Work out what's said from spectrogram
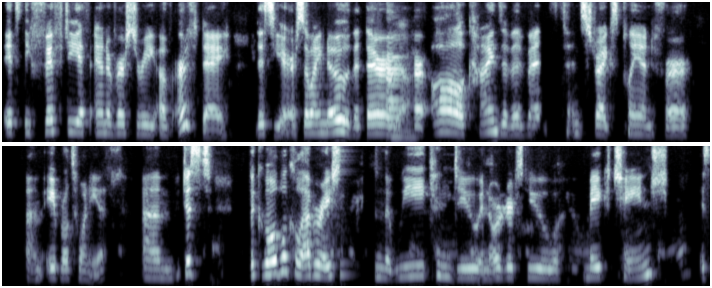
it's the 50th anniversary of Earth Day this year. So I know that there yeah. are all kinds of events and strikes planned for um, April 20th. Um, just the global collaboration that we can do in order to make change is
